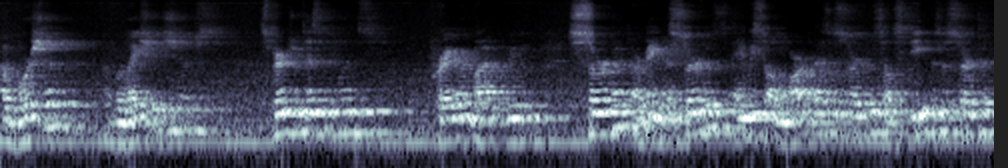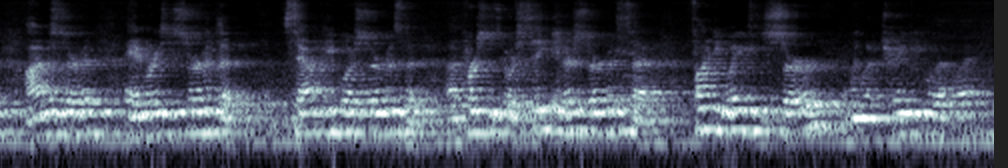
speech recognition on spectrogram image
of worship, of relationships, spiritual disciplines, prayer, Bible reading, servant, or being a servant. And we saw Martha as a servant, we saw Steve as a servant, I'm a servant, Anne Marie's a servant, sound people are servants, the uh, persons who are singing are servants, uh, finding ways to serve, and we want to train people that way.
